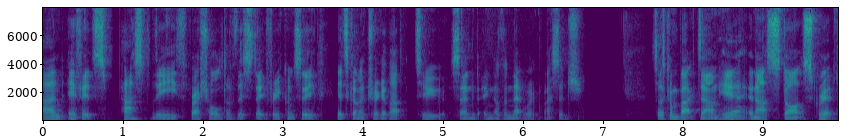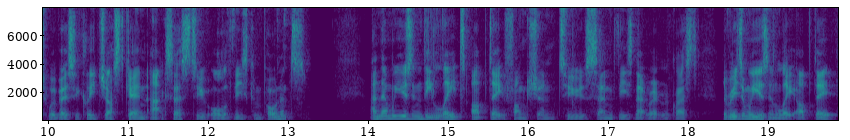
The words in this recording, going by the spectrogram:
And if it's past the threshold of this state frequency, it's going to trigger that to send another network message. So let's come back down here. In our start script, we're basically just getting access to all of these components. And then we're using the late update function to send these network requests. The reason we're using late update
